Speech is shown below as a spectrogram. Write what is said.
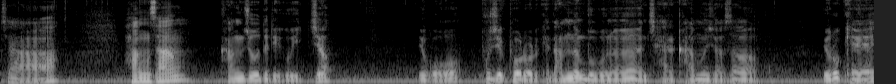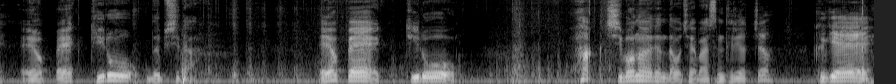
자 항상 강조드리고 있죠. 요거 부직포로 이렇게 남는 부분은 잘 감으셔서 요렇게 에어백 뒤로 넣읍시다. 에어백 뒤로 확 집어넣어야 된다고 제가 말씀드렸죠? 그게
